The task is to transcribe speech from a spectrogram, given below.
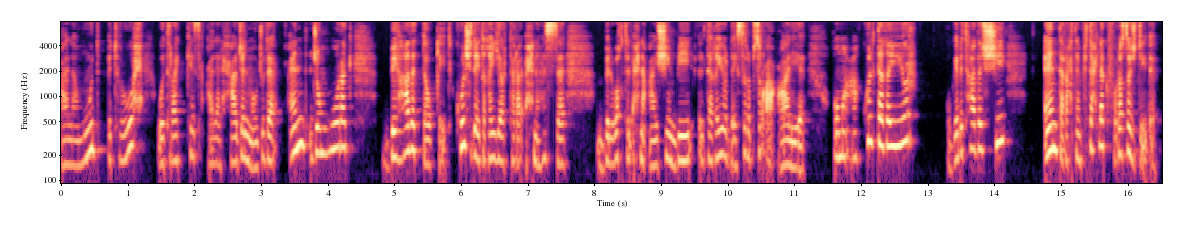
على مود تروح وتركز على الحاجة الموجودة عند جمهورك بهذا التوقيت. كل شيء يتغير ترى إحنا هسه بالوقت اللي إحنا عايشين به التغير ده يصير بسرعة عالية. ومع كل تغير وقلت هذا الشيء أنت راح تنفتح لك فرص جديدة.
